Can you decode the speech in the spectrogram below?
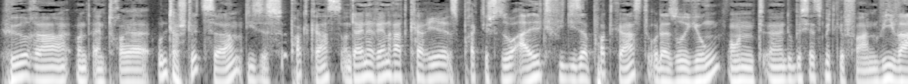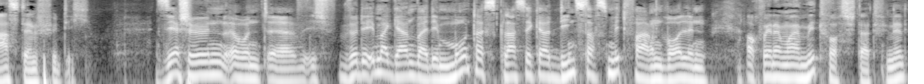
Hörer und ein treuer Unterstützer dieses Podcasts und deine Rennradkarriere ist praktisch so alt wie dieser Podcast oder so jung und äh, du bist jetzt mitgefahren. Wie war's denn für dich? Sehr schön und äh, ich würde immer gern bei dem Montagsklassiker dienstags mitfahren wollen, Auch wenn er mal mittwochs stattfindet,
